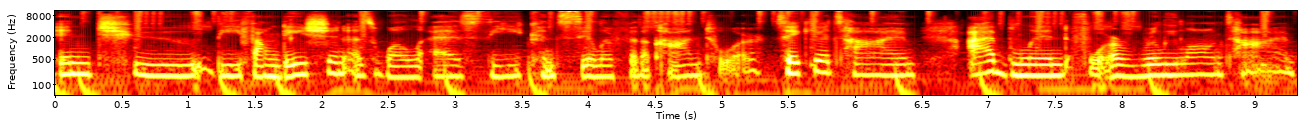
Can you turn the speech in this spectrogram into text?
into the foundation as well as the concealer for the contour. Take your time. I blend for a really long time.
